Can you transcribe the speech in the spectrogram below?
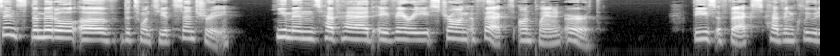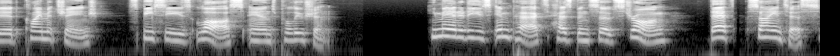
Since the middle of the 20th century, humans have had a very strong effect on planet Earth. These effects have included climate change, species loss, and pollution. Humanity's impact has been so strong that scientists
